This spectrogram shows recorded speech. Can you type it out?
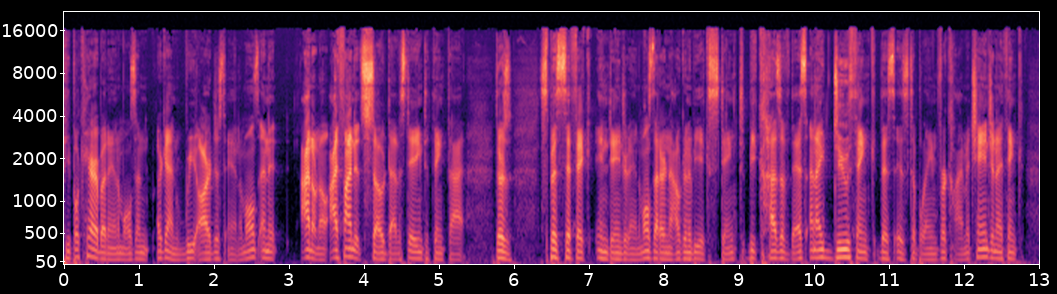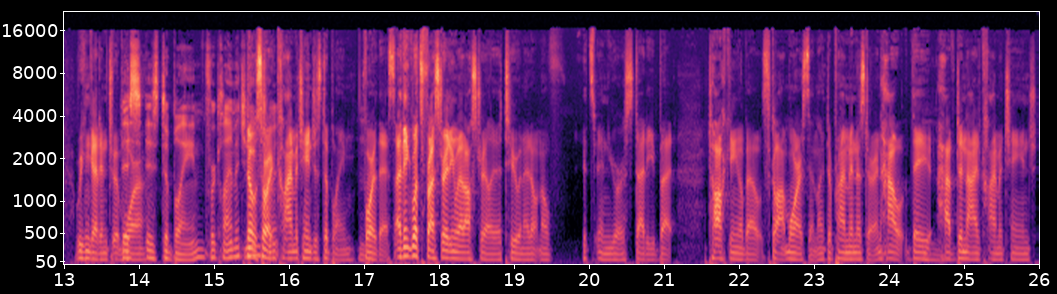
people care about animals and again we are just animals and it i don't know i find it so devastating to think that there's specific endangered animals that are now going to be extinct because of this and i do think this is to blame for climate change and i think we can get into it this more is to blame for climate change. no, sorry, What? climate change is to blame hmm. for this. I think what's frustrating about Australia too, and I don't know if it's in your study, but talking about Scott Morrison, like the prime minister, and how they have denied climate change.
